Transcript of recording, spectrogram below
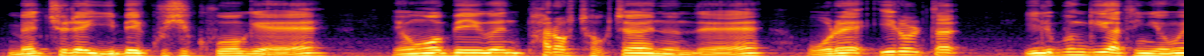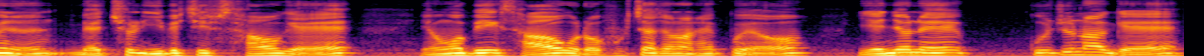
매출액 299억에 영업이익은 8억 적자였는데 올해 1월달 1분기 같은 경우에는 매출 274억에 영업이익 4억으로 흑자 전환했고요. 예년에 꾸준하게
